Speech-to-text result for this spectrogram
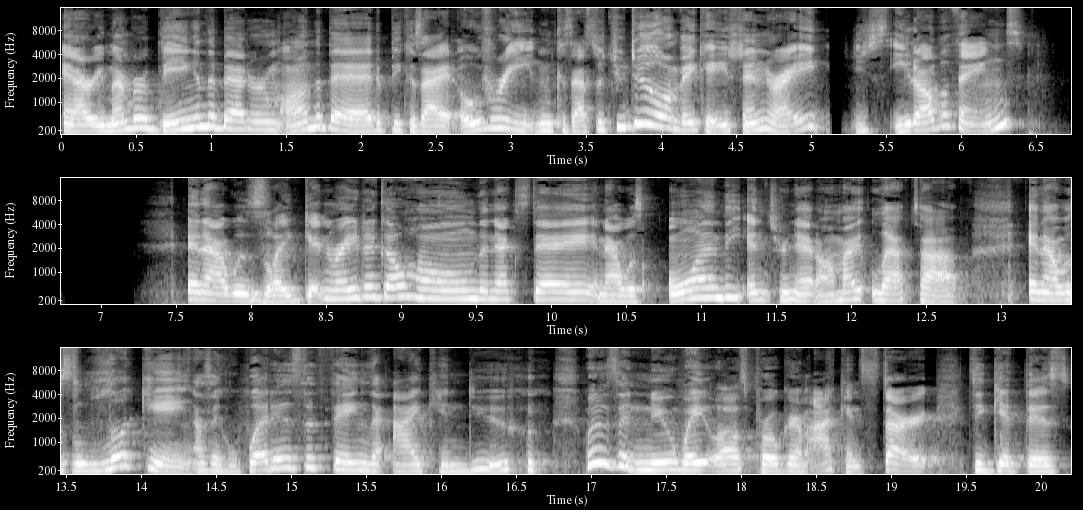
and I remember being in the bedroom on the bed because I had overeaten, because that's what you do on vacation, right? You just eat all the things. And I was like getting ready to go home the next day. And I was on the internet on my laptop and I was looking. I was like, what is the thing that I can do? what is a new weight loss program I can start to get this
